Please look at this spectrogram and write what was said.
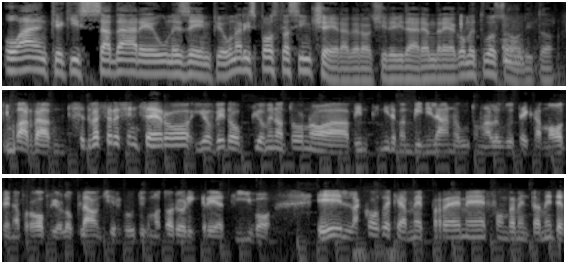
o anche chi sa dare un esempio? Una risposta sincera però ci devi dare Andrea, come tuo solito. Guarda, se devo essere sincero, io vedo più o meno attorno a 20.000 bambini l'anno, ho avuto una ludoteca a Modena proprio, l'Opla, un circo ludico motorio ricreativo e la cosa che a me preme fondamentalmente è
